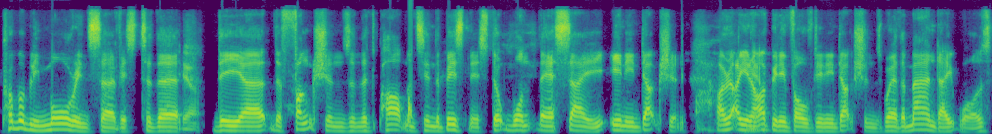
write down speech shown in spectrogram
probably more in service to the yeah. the uh, the functions and the departments in the business that want their say in induction. I, you know, yeah. I've been involved in inductions where the mandate was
